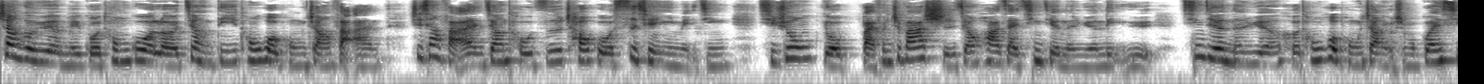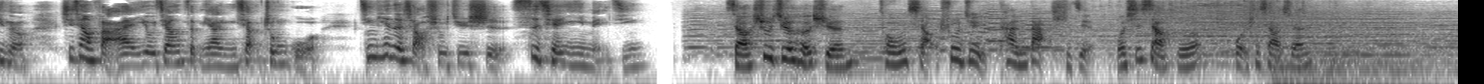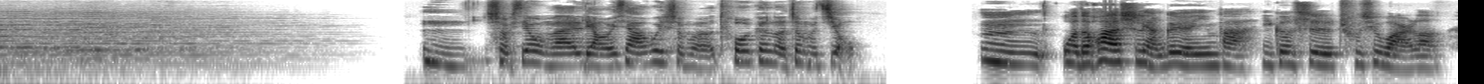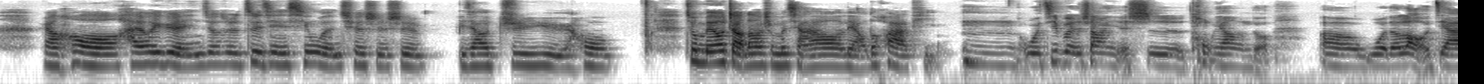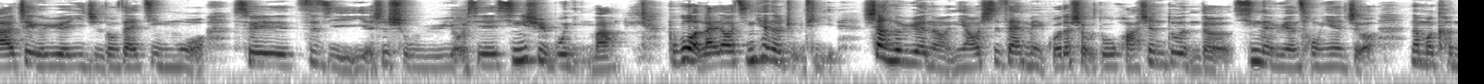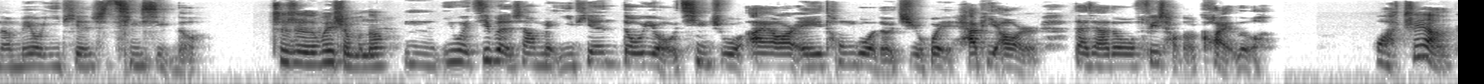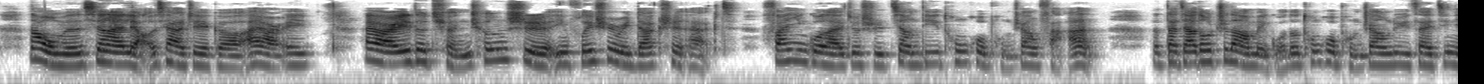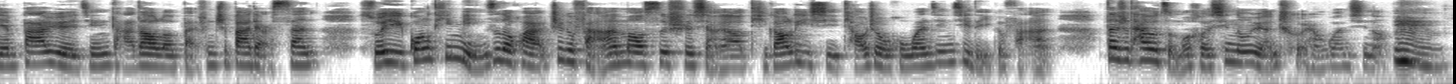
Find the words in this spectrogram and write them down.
上个月，美国通过了降低通货膨胀法案。这项法案将投资超过四千亿美金，其中有百分之八十将花在清洁能源领域。清洁能源和通货膨胀有什么关系呢？这项法案又将怎么样影响中国？今天的小数据是四千亿美金。小数据和玄，从小数据看大世界。我是小何，我是小璇。首先我们来聊一下为什么拖更了这么久。嗯，我的话是两个原因吧，一个是出去玩了，然后还有一个原因就是最近新闻确实是比较治愈，然后就没有找到什么想要聊的话题。嗯，我基本上也是同样的。呃，我的老家这个月一直都在静默，所以自己也是属于有些心绪不宁吧。不过来到今天的主题，上个月呢，你要是在美国的首都华盛顿的新能源从业者，那么可能没有一天是清醒的。这是为什么呢？嗯，因为基本上每一天都有庆祝 IRA 通过的聚会 Happy Hour，大家都非常的快乐。哇，这样，那我们先来聊一下这个 IRA。IRA 的全称是 Inflation Reduction Act，翻译过来就是降低通货膨胀法案。那大家都知道，美国的通货膨胀率在今年八月已经达到了百分之八点三，所以光听名字的话，这个法案貌似是想要提高利息、调整宏观经济的一个法案。但是它又怎么和新能源扯上关系呢？嗯。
